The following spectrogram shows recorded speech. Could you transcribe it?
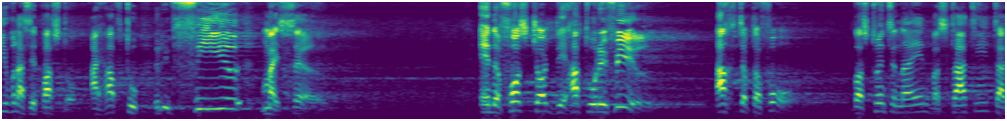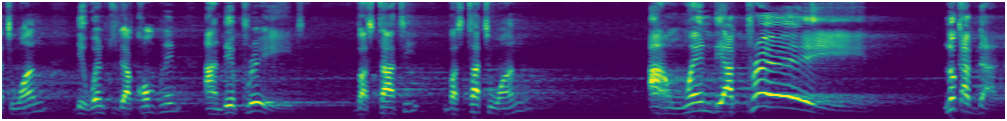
even as a pastor i have to refill myself in the first church they had to refill acts chapter 4 verse 29, verse 30, 31, they went to their company and they prayed. Verse 30, verse 31. And when they had prayed, look at that.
